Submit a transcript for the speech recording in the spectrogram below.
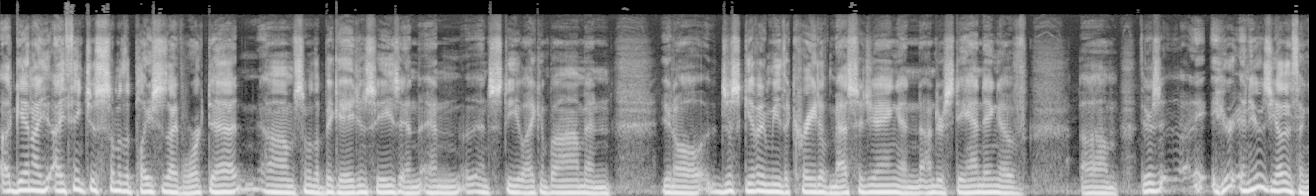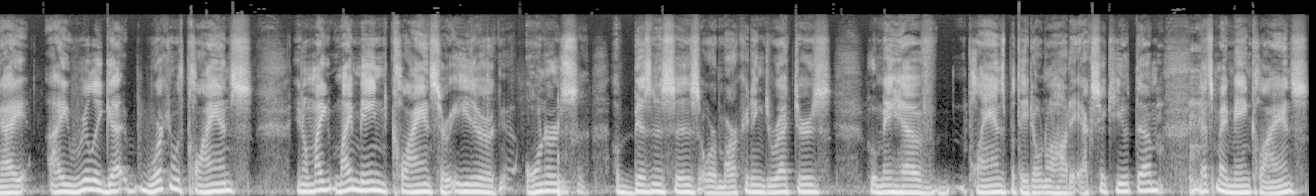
again, I, I think just some of the places I've worked at, um, some of the big agencies, and and and Steve Eichenbaum, and you know, just giving me the creative messaging and understanding of. Um, there's here, and here's the other thing. I I really got working with clients. You know, my my main clients are either owners of businesses or marketing directors who may have plans but they don't know how to execute them. That's my main clients.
